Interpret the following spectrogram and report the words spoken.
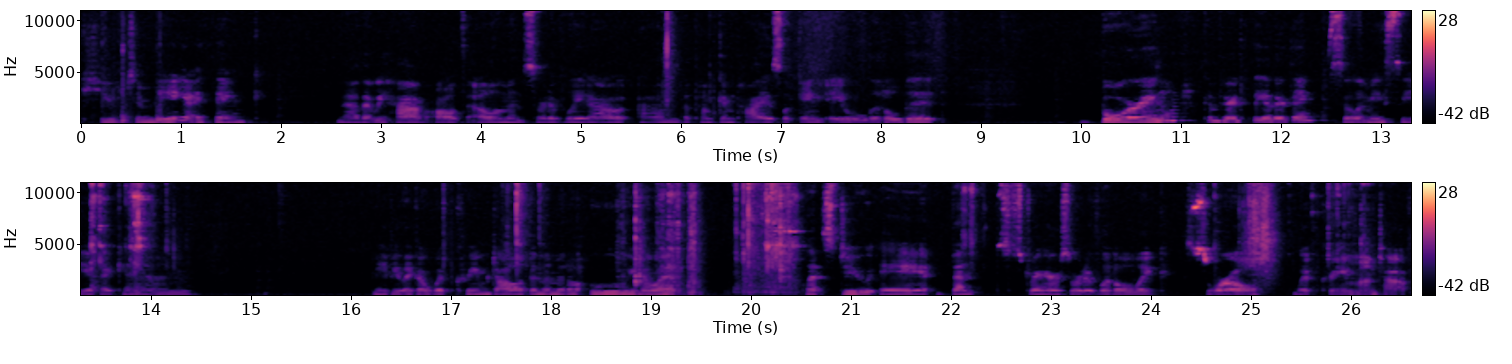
Cute to me. I think now that we have all the elements sort of laid out, um, the pumpkin pie is looking a little bit boring compared to the other things. So let me see if I can um, maybe like a whipped cream dollop in the middle. Ooh, you know what? Let's do a bent stringer sort of little like swirl whipped cream on top.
